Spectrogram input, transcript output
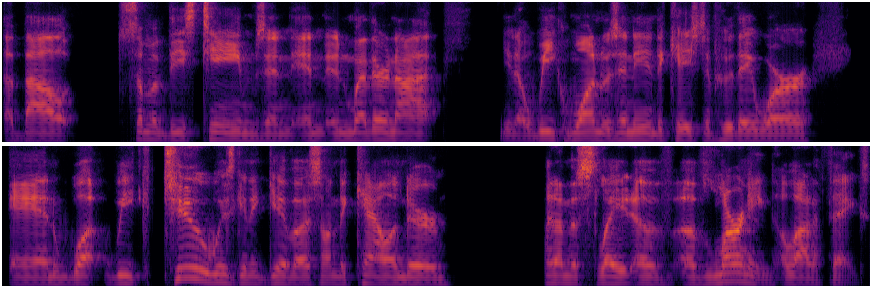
about some of these teams and and and whether or not you know week one was any indication of who they were and what week two was going to give us on the calendar and on the slate of of learning a lot of things.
